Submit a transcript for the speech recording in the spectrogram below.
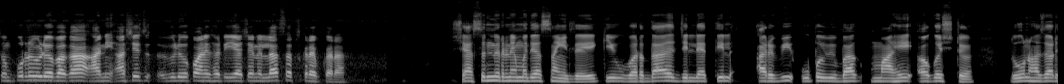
संपूर्ण व्हिडिओ बघा आणि असेच व्हिडिओ पाहण्यासाठी या चॅनलला सबस्क्राईब करा. शासन निर्णयामध्ये असं सांगितलं आहे की वर्धा जिल्ह्यातील आर्वी उपविभाग माहे ऑगस्ट दोन हजार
